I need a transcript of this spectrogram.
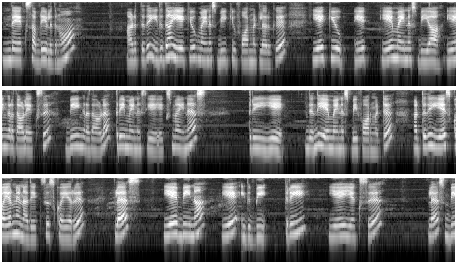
இந்த எக்ஸ் அப்படியே எழுதணும். அடுத்தது இதுதான் A cube minus B cube ஃபார்மேட்டில் இருக்குது ஏ க்யூப் ஏ ஏ மைனஸ் பியா ஏங்கிற தாவில் எக்ஸு பிங்கிற தாவில் three minus A X minus three A இது வந்து ஏ மைனஸ் பி ஃபார்மெட்டு அடுத்தது ஏ ஸ்கொயர்னு என்னது? எக்ஸு ஸ்கொயரு ப்ளஸ் ஏபினா ஏ இது B three AX plus B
